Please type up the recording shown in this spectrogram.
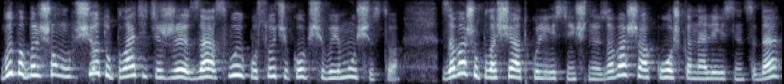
вы по большому счету платите же за свой кусочек общего имущества, за вашу площадку лестничную, за ваше окошко на лестнице, да,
